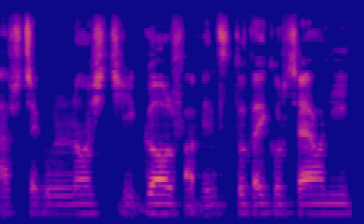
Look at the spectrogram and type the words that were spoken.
a w szczególności Golfa, więc tutaj kurczę oni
